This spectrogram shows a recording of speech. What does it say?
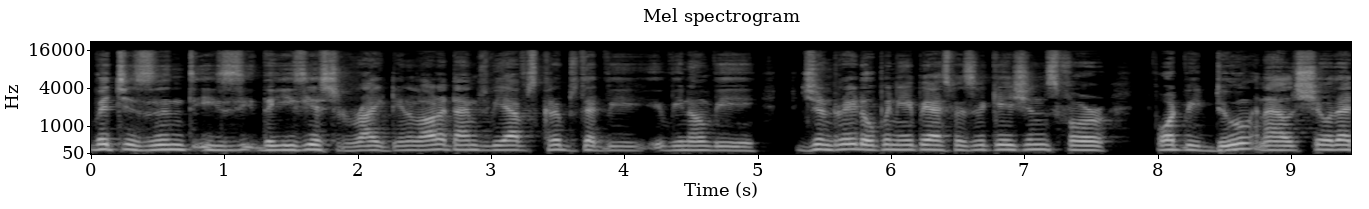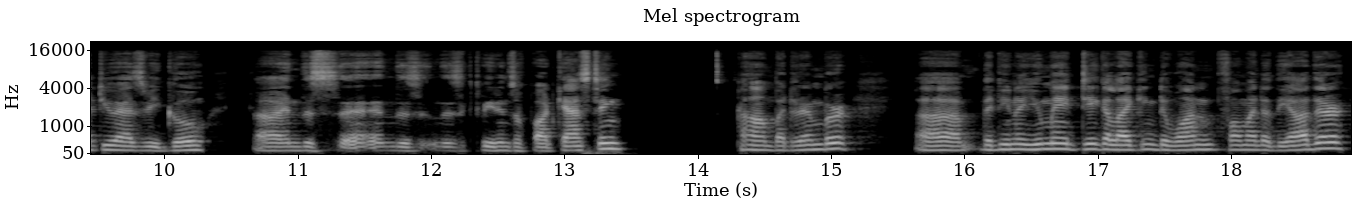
which isn't easy the easiest to write you know a lot of times we have scripts that we you know we generate open api specifications for what we do and i'll show that to you as we go uh, in this uh, in this in this experience of podcasting. Um, but remember uh, that you know you may take a liking to one format or the other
